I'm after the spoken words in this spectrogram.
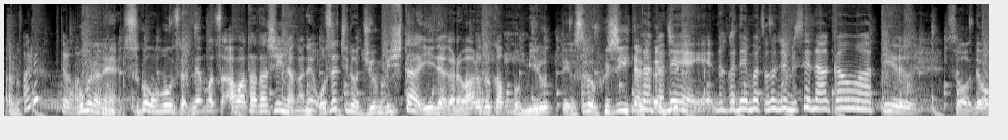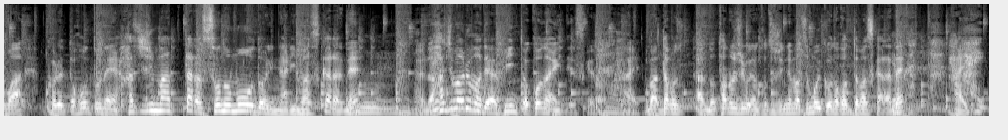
あの僕らねすごい思うんですよ。年末慌ただしい中ねおせちの準備した言いながらワールドカップを見るっていうすごい不思議ななんか感じ。ねなんか年末の準備せなあかんわっていう、そうでもまあこれって本当ね始まったらそのモードになりますからね,、うんあの始まるまではピンとこないんですけど、はい。はい。まあ、多分あの楽しみが今年年末もう一個残ってますからね。よかった、はい。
